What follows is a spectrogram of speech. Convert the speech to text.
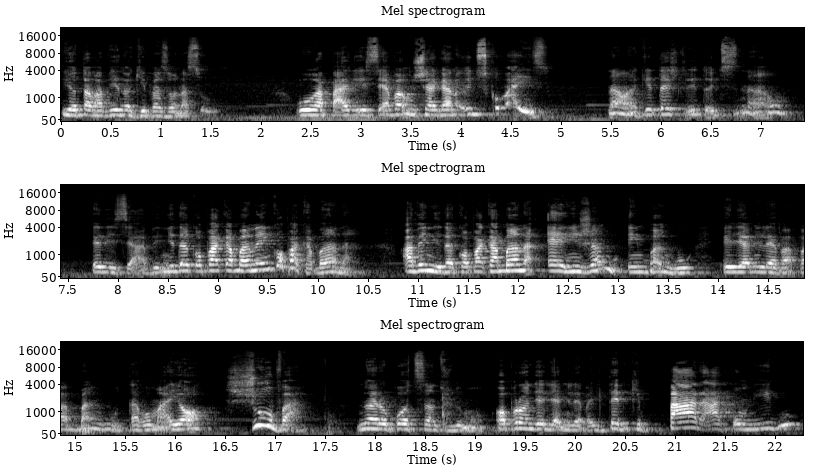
E eu estava vindo aqui para a Zona Sul. O rapaz disse: é, Vamos chegar. No... Eu disse: Como é isso? Não, aqui está escrito. Eu disse: Não. Ele disse: A Avenida Copacabana é em Copacabana. Avenida Copacabana é em, Jangu, em Bangu. Ele ia me levar para Bangu. Estava o maior chuva no aeroporto Santos Dumont. Olha para onde ele ia me levar. Ele teve que parar comigo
